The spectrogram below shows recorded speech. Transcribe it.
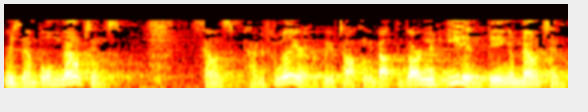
resemble mountains. Sounds kind of familiar. Like we were talking about the Garden of Eden being a mountain.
